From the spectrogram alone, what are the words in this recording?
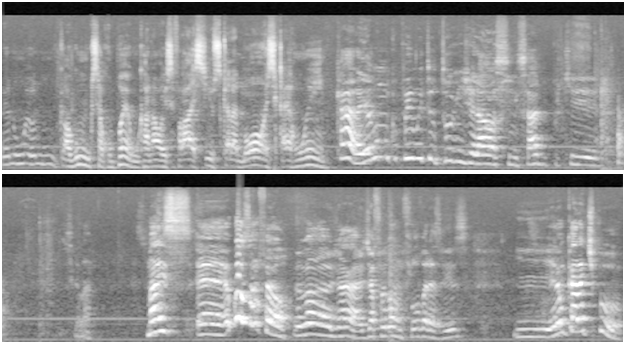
Eu não, eu não- algum que você acompanha, algum canal aí, você fala, ah, esse, esse cara é bom, esse cara é ruim. Cara, eu não acompanho muito YouTube em geral, assim, sabe? Porque. Sei lá. Mas é, eu gosto do Rafael. Eu já, já fui lá no Flow várias vezes. E ele é um cara, tipo.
